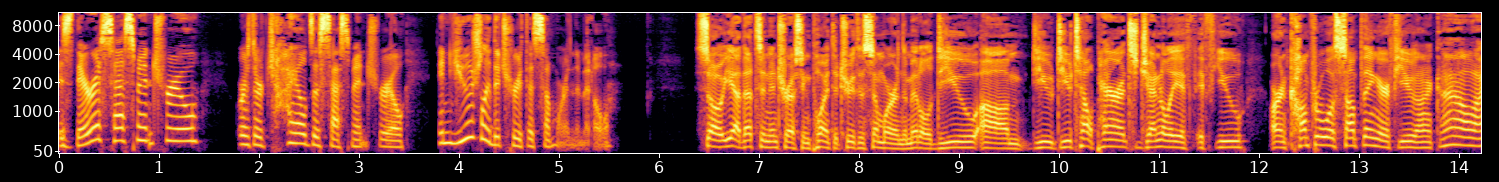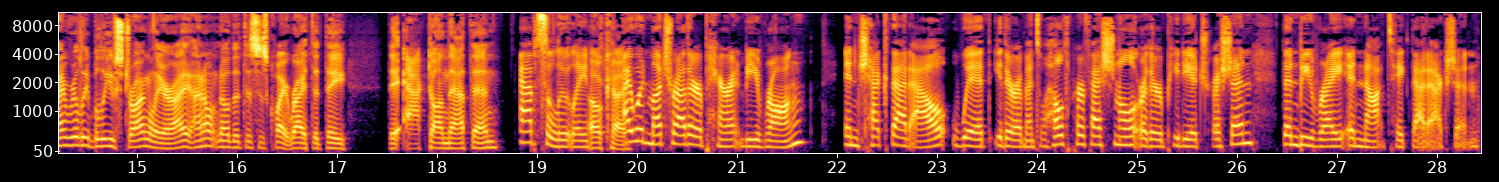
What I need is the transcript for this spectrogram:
Is their assessment true or is their child's assessment true? And usually the truth is somewhere in the middle. So yeah, that's an interesting point. The truth is somewhere in the middle. Do you um do you do you tell parents generally if, if you are uncomfortable with something or if you like, oh, I really believe strongly or I, I don't know that this is quite right that they they act on that then? Absolutely. Okay. I would much rather a parent be wrong and check that out with either a mental health professional or their pediatrician than be right and not take that action.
